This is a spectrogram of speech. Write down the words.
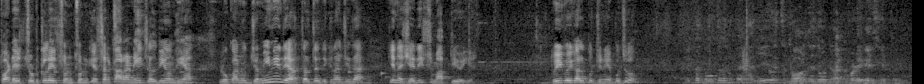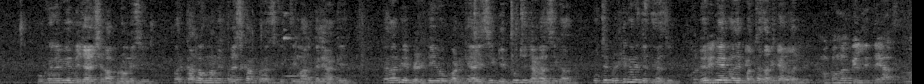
ਤੁਹਾਡੇ ਚੁਟਕਲੇ ਸੁਣ ਸੁਣ ਕੇ ਸਰਕਾਰਾਂ ਨਹੀਂ ਚਲਦੀਆਂ ਹੁੰਦੀਆਂ, ਲੋਕਾਂ ਨੂੰ ਜ਼ਮੀਨੀ ਦਿਹਾਤਲ ਤੇ ਦਿਖਣਾ ਚਾਹੀਦਾ ਕਿ ਨਸ਼ੇ ਦੀ ਸਮਾਪਤੀ ਹੋਈ ਹੈ। ਤੁਸੀਂ ਕੋਈ ਗੱਲ ਪੁੱਛਣੀ ਹੈ, ਪੁੱਛ। ਲਓ ਇੱਕ ਦੋ ਦਿਨ ਪਹਿਲਾਂ ਜੀ ਇਥਨੋਲ ਦੇ ਦੋ ਟਰੱਕ ਫੜੇ ਗਏ ਸੀ ਇੱਥੋਂ ਉਹ ਕਹਿੰਦੇ ਵੀ ਇਹ ਨਜਾਇਜ਼ ਸ਼ਰਾਬ ਬਣਾਉਣੀ ਸੀ, ਪਰ ਕੱਲ ਉਹਨਾਂ ਨੇ ਪ੍ਰੈਸ ਕਾਨਫਰੰਸ ਕੀਤੀ ਮਾਲਕ ਨੇ ਆ ਕੇ। ਕਹਿੰਦਾ ਵੀ ਇਹ ਬਿਲਟੀ ਉਹ ਬਣ ਕੇ ਆਈ ਸੀ, ਡਿਪੂ 'ਚ ਜਾਣਾ ਸੀਗਾ, ਉੱਥੇ ਬਿਲਟਿੰਗਾਂ ਵੀ ਦਿੱਤੀਆਂ ਸੀ। ਫਿਰ ਵੀ ਇਹਨਾਂ ਦੇ ਪੱਕਾ ਸੱਟ ਗਿਆ ਮੁਕੰਮਲ ਬਿੱਲ ਦਿੱਤੇ ਆ, ਉਹਨਾਂ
